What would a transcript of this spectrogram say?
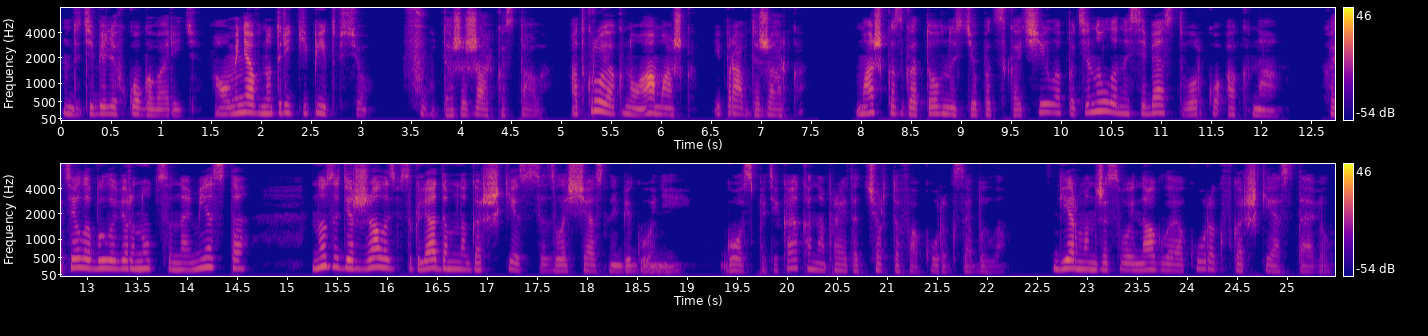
Да тебе легко говорить. А у меня внутри кипит все. Фу, даже жарко стало. Открой окно, а, Машка? И правда жарко. Машка с готовностью подскочила, потянула на себя створку окна. Хотела было вернуться на место, но задержалась взглядом на горшке со злосчастной бегонией. Господи, как она про этот чертов окурок забыла. Герман же свой наглый окурок в горшке оставил.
